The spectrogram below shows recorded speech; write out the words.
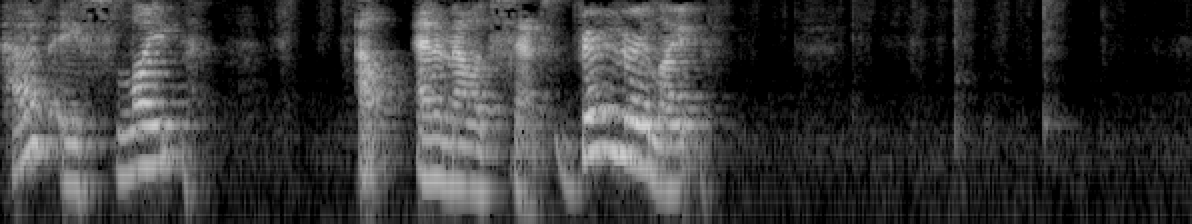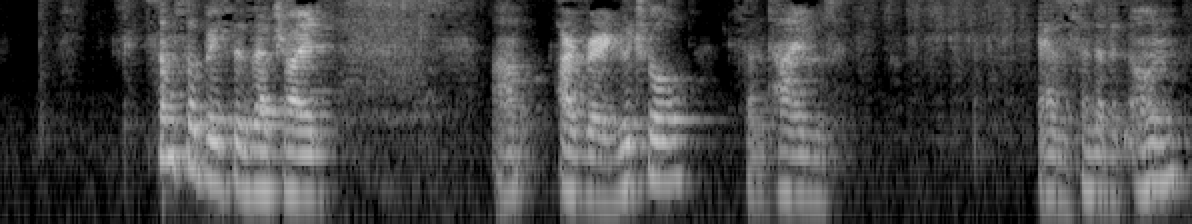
has a slight animalic scent. Very, very light. Some soap bases I've tried um, are very neutral. Sometimes it has a scent of its own.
